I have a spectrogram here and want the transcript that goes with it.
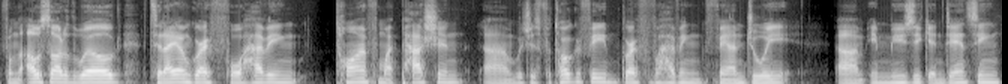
from the other side of the world. Today, I'm grateful for having time for my passion, um, which is photography. grateful for having found joy um, in music and dancing,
